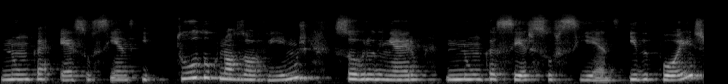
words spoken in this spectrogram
Nunca é suficiente e tudo o que nós ouvimos sobre o dinheiro nunca ser suficiente. E depois,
